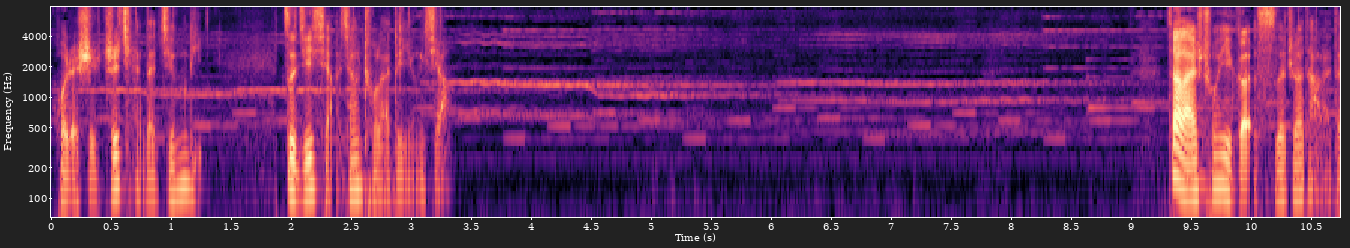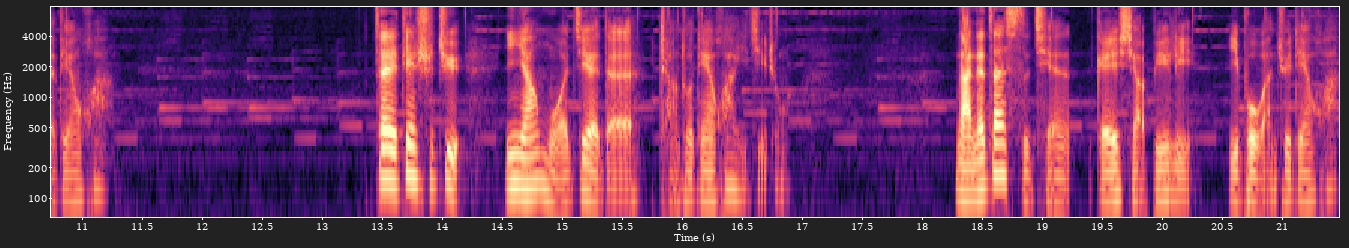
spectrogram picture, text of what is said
或者是之前的经历，自己想象出来的影响。再来说一个死者打来的电话，在电视剧《阴阳魔界》的长途电话一集中，奶奶在死前给小比利一部玩具电话。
